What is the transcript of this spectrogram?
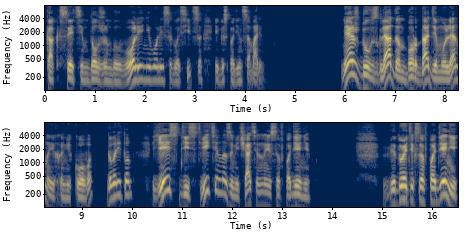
как с этим должен был волей-неволей согласиться и господин Самарин. Между взглядом Бордаде Мулена и Хомякова, говорит он, есть действительно замечательные совпадения — Ввиду этих совпадений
